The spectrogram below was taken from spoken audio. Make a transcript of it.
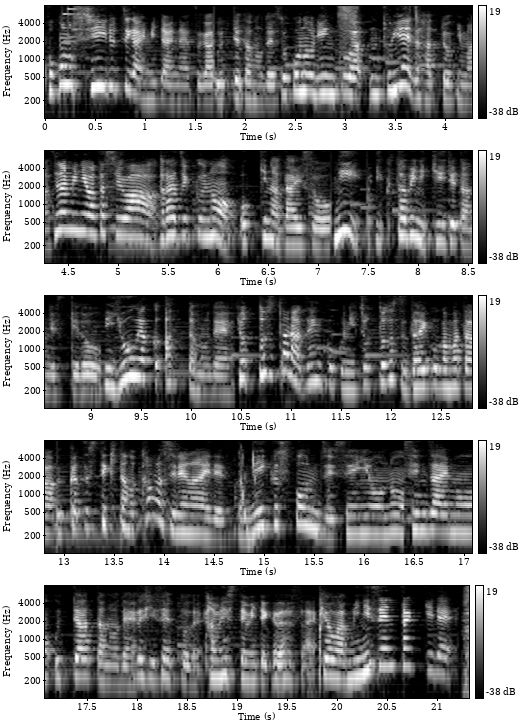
ここのシール違いみたいなやつが売ってたので、そこのリンクは、とりあえず貼っておきます。ちなみに私は、原宿の大きなダイソーに行くたびに聞いてたんですけど、で、ようやくあったので、ひょっとしたら全国にちょっとずつ在庫がまた復活してきたのかもしれないです。あとメイクスポンジ専用の洗剤も売ってあったので、ぜひセットで試してみてください。今日はミニ洗濯機で、ちょ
